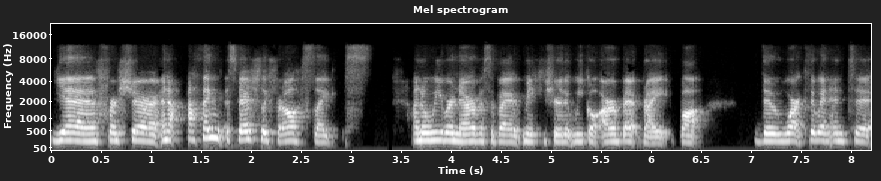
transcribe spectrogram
Yeah, for sure. And I think especially for us, like I know we were nervous about making sure that we got our bit right, but the work that went into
